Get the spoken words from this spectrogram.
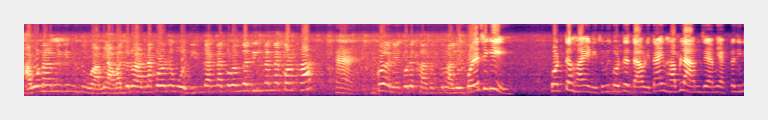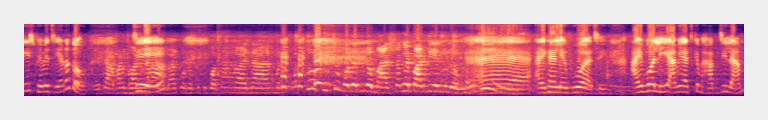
খাব না আমি কিন্তু আমি আমার জন্য রান্না করে নেব ডিম রান্না করলাম তো ডিম রান্না কর খা। হ্যাঁ। করে নে করে খা তো ভালোই করেছি কি? করতে হয়নি তুমি করতে দাওনি। তাই ভাবলাম যে আমি একটা জিনিস ভেবেছি জানো তো? যে- কোনো কিছু কথা হয় না। মানে কত কিছু বলে দিল মার সঙ্গে? হ্যাঁ আর এখানে লেবু আছে। আমি বলি আমি আজকে ভাবছিলাম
